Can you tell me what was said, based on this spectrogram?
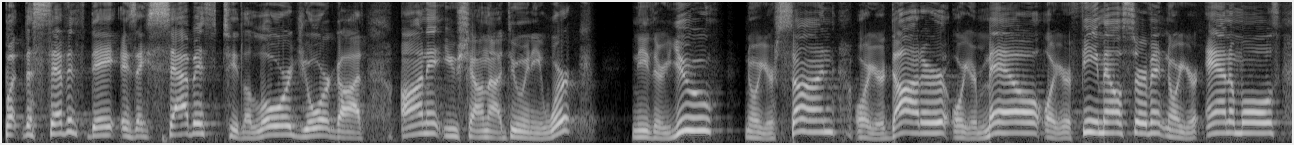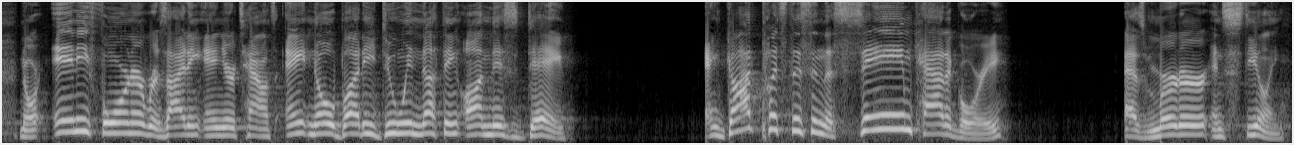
But the seventh day is a Sabbath to the Lord your God. On it you shall not do any work, neither you nor your son or your daughter or your male or your female servant, nor your animals, nor any foreigner residing in your towns. Ain't nobody doing nothing on this day. And God puts this in the same category as murder and stealing.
